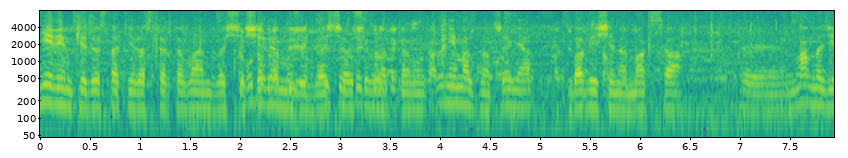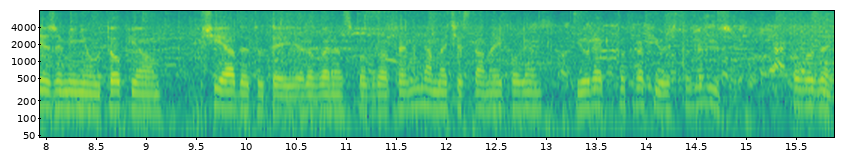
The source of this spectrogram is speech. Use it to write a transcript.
Nie wiem kiedy ostatni raz startowałem, 27, może 28 lat temu, to nie ma znaczenia, bawię się na maksa. E, Mam nadzieję, że mnie nie utopią. Przyjadę tutaj rowerem z powrotem i na mecie stanę i powiem Jurek, potrafiłeś to zaliczyć. Powodzenia.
